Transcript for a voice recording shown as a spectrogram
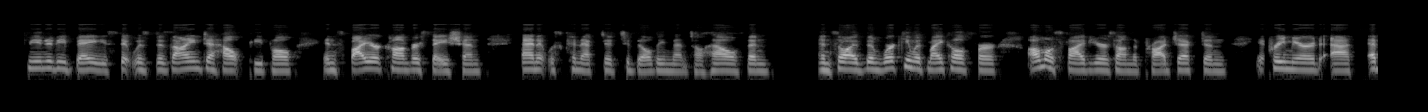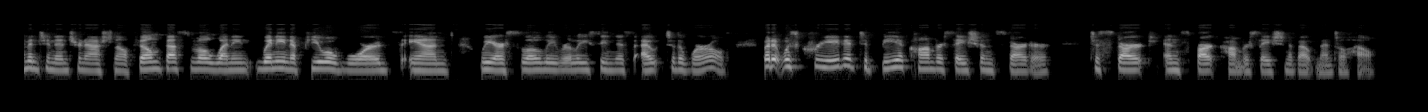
community based, it was designed to help people, inspire conversation, and it was connected to building mental health. And and so I've been working with Michael for almost five years on the project, and it premiered at Edmonton International Film Festival, winning, winning a few awards. And we are slowly releasing this out to the world. But it was created to be a conversation starter, to start and spark conversation about mental health.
